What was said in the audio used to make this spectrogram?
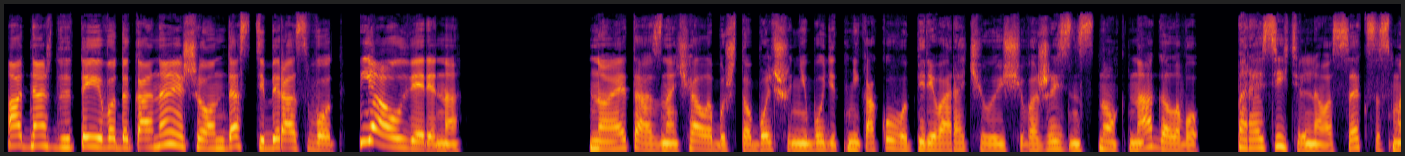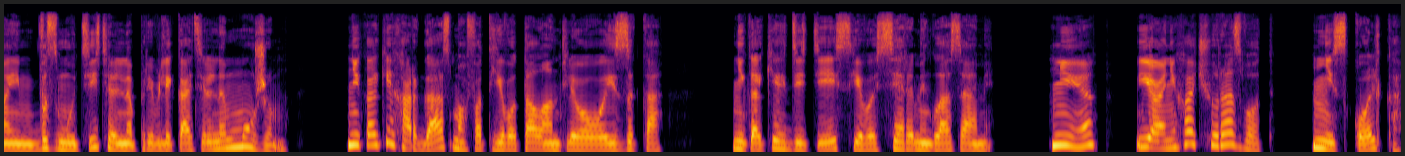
однажды ты его доконаешь, и он даст тебе развод. Я уверена». Но это означало бы, что больше не будет никакого переворачивающего жизнь с ног на голову поразительного секса с моим возмутительно привлекательным мужем. Никаких оргазмов от его талантливого языка. Никаких детей с его серыми глазами. Нет, я не хочу развод. Нисколько.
